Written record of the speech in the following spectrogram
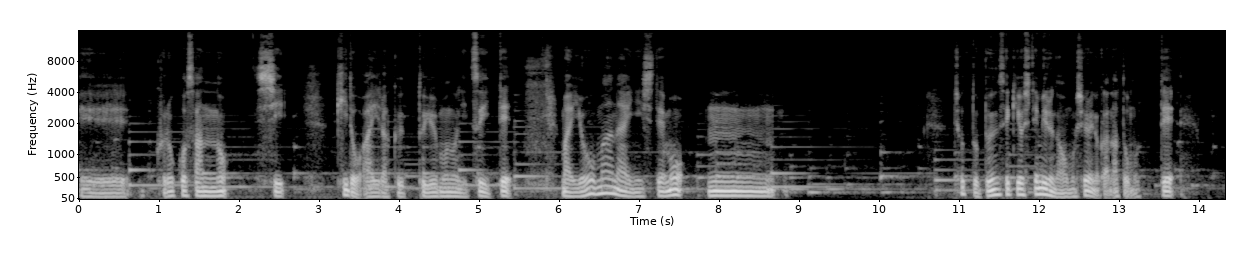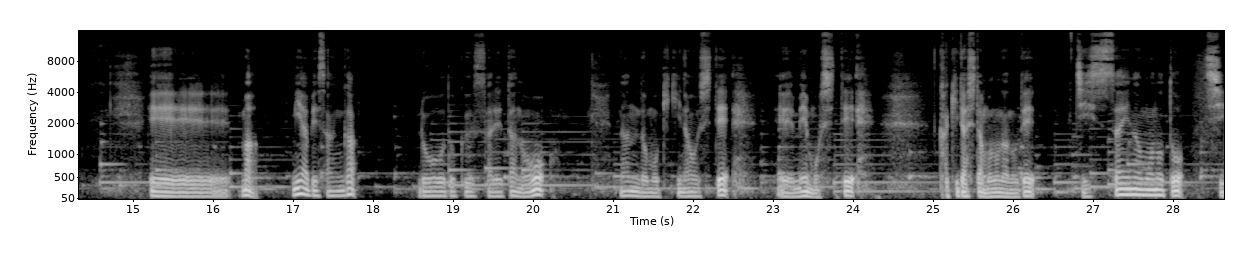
えー、黒子さんの詩喜怒哀楽というものについて、まあ、読まないにしてもうーんちょっと分析をしてみるのは面白いのかなと思ってえー、まあ宮部さんが朗読されたのを何度も聞き直してえー、メモして書き出したものなので実際のものと違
